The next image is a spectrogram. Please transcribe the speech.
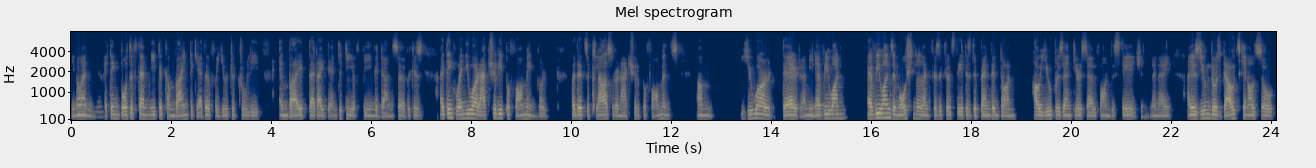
You know, and yeah. I think both of them need to combine together for you to truly imbibe that identity of being a dancer. Because I think when you are actually performing, or whether it's a class or an actual performance, um, you are there i mean everyone everyone's emotional and physical state is dependent on how you present yourself on the stage and, and i i assume those doubts can also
